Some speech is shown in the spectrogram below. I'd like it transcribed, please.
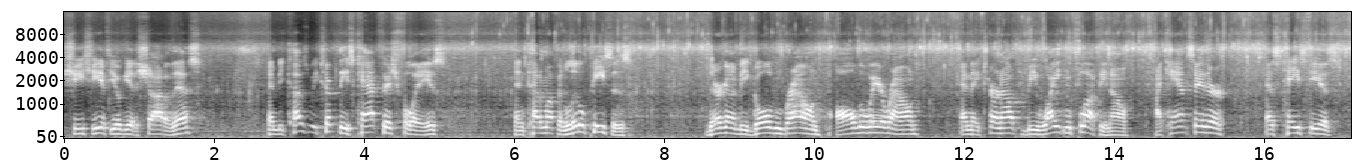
Shishi, if you'll get a shot of this. And because we took these catfish fillets and cut them up in little pieces, they're going to be golden brown all the way around and they turn out to be white and fluffy. Now, I can't say they're as tasty as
